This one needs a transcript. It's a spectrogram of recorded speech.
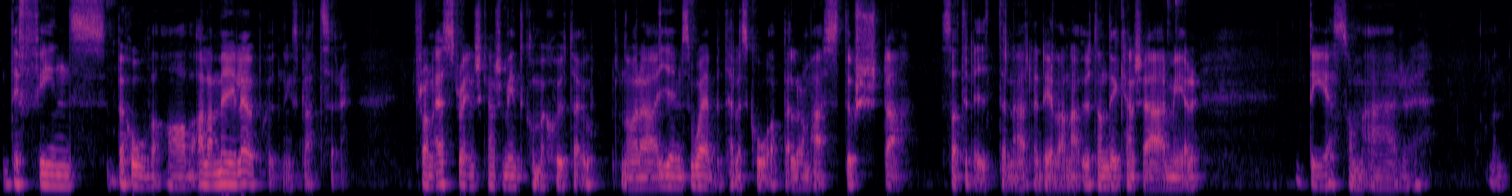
det finns behov av alla möjliga uppskjutningsplatser. Från S-Range kanske vi inte kommer skjuta upp några James Webb-teleskop eller de här största satelliterna eller delarna utan det kanske är mer det som är men,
